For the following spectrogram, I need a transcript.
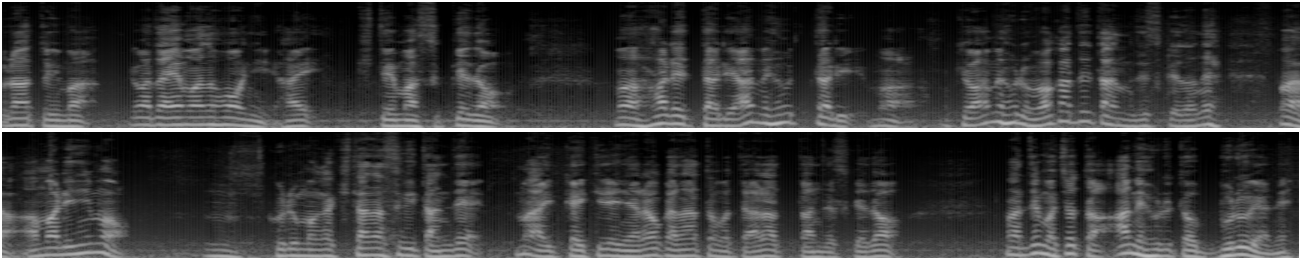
ぶらっと今、和田山の方に、はい、来てますけど、まあ晴れたり雨降ったり、まあ今日雨降るの分かってたんですけどね、まああまりにも、うん、車が汚すぎたんで、まあ一回綺麗に洗おうかなと思って洗ったんですけど、まあでもちょっと雨降るとブルーやね。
